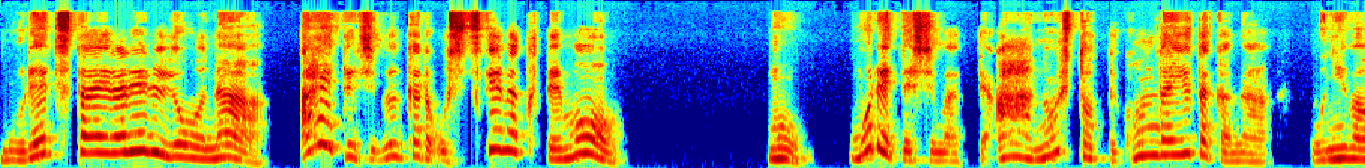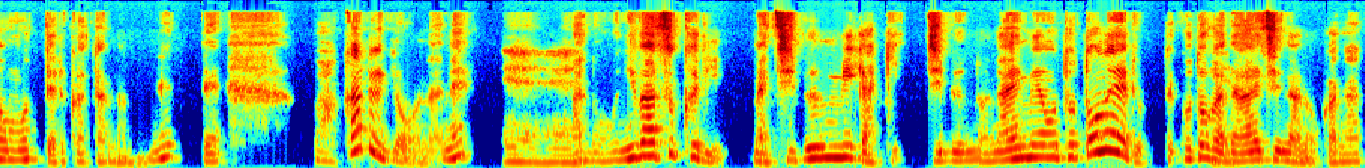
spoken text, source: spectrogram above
漏れ伝えられるような、あえて自分から押し付けなくても、もう漏れてしまって、ああ、あの人ってこんな豊かなお庭を持ってる方なのねってわかるようなね、えー、あの、お庭作り、まあ、自分磨き、自分の内面を整えるってことが大事なのかなっ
